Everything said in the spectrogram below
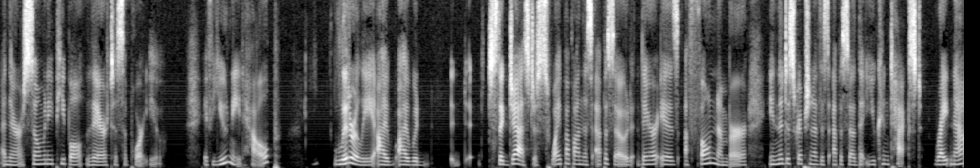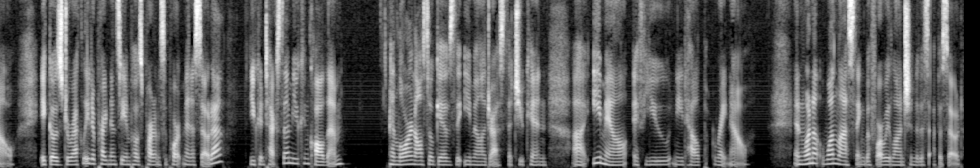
And there are so many people there to support you. If you need help, literally, I, I would suggest just swipe up on this episode. There is a phone number in the description of this episode that you can text right now. It goes directly to Pregnancy and Postpartum Support Minnesota. You can text them, you can call them. And Lauren also gives the email address that you can uh, email if you need help right now. And one, one last thing before we launch into this episode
